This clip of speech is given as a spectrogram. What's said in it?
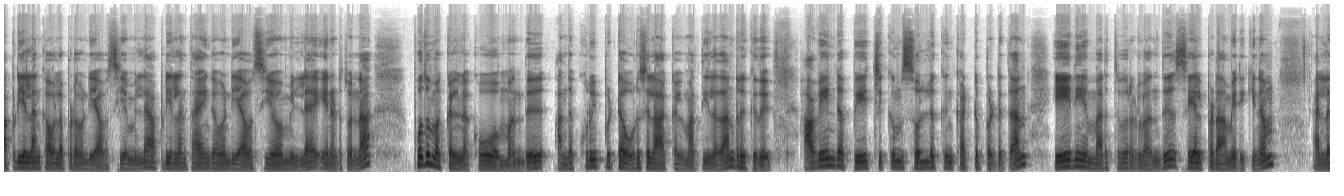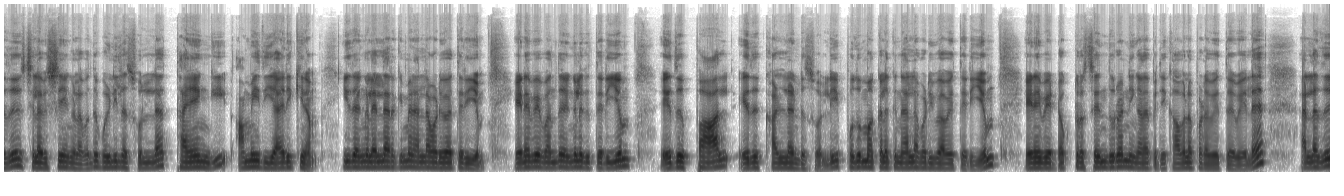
அப்படியெல்லாம் கவலைப்பட வேண்டிய அவசியம் இல்லை அப்படியெல்லாம் தயங்க வேண்டிய அவசியமும் இல்லை. ஏன்னு சொன்னால் பொதுமக்களின் கோபம் வந்து அந்த குறிப்பிட்ட ஒரு சில ஆக்கள் மத்தியில் தான் இருக்குது. அவேண்ட பேச்சுக்கும் சொல்லுக்கும் கட்டுப்பட்டு தான் ஏனைய மருத்துவர்கள் வந்து செயல்படாமல் இருக்கணும் அல்லது சில விஷயங்களை வந்து வெளியில் சொல்ல தயங்கி அமைதியாக இருக்கணும் இது எங்கள் எல்லாருக்குமே நல்ல வடிவாக தெரியும். எனவே வந்து எங்களுக்கு தெரியும் எது பால் எது கல்லன்று சொல்லி பொதுமக்களுக்கு நல்ல வடிவாகவே தெரியும். எனவே டாக்டர் செந்தூரன் நீங்கள் அதை பற்றி கவலைப்படவே தேவையில்லை. அல்லது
